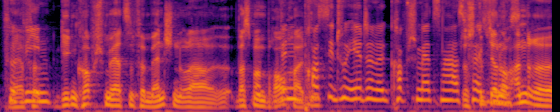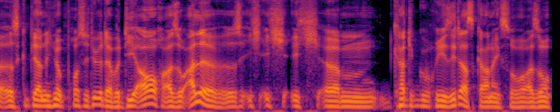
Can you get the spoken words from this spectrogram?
Für Ja, wen? gegen Kopfschmerzen für Menschen oder äh, was man braucht Wenn halt. ne? Prostituierte Kopfschmerzen hast, Es fährst gibt ja du noch los. andere, es gibt ja nicht nur Prostituierte, aber die auch, also alle. Ich, ich, ich ähm, kategorisiere das gar nicht so. Also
